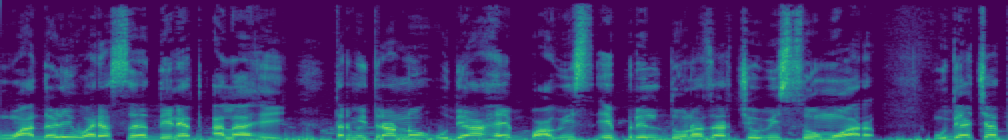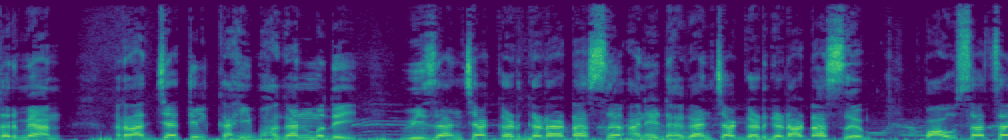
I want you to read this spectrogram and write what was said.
वादळी वाऱ्यासह देण्यात आला आहे. तर मित्रांनो उद्या आहे बावीस एप्रिल दोन हजार चोवीस सोमवार. उद्याच्या दरम्यान राज्यातील काही भागांमध्ये विजांच्या कडकडाटासह आणि ढगांच्या गडगडाटासह पावसाचा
